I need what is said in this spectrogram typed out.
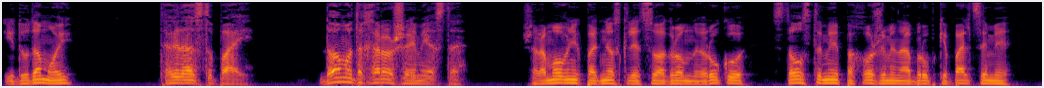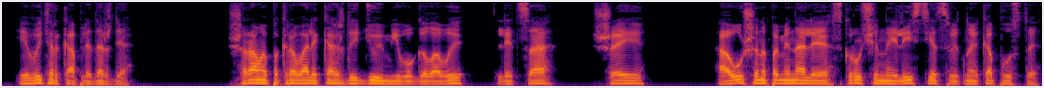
«Иду домой». «Тогда ступай. Дом — это хорошее место». Шрамовник поднес к лицу огромную руку с толстыми, похожими на обрубки пальцами, и вытер капли дождя. Шрамы покрывали каждый дюйм его головы, лица, шеи, а уши напоминали скрученные листья цветной капусты.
